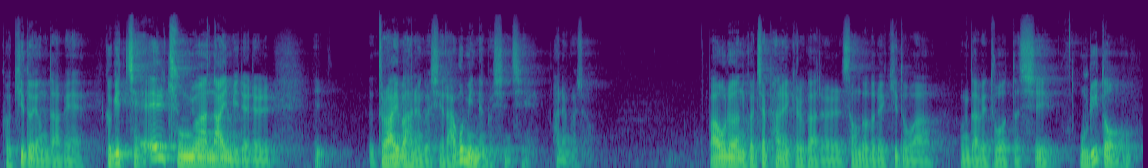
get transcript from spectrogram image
그 기도 응답에 그게 제일 중요한 나의 미래를 드라이브 하는 것이라고 믿는 것인지 하는 거죠. 바울은 그 재판의 결과를 성도들의 기도와 응답에 두었듯이 우리도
